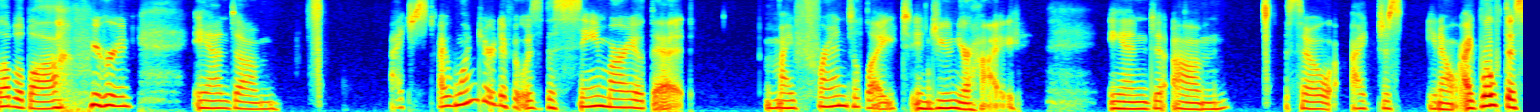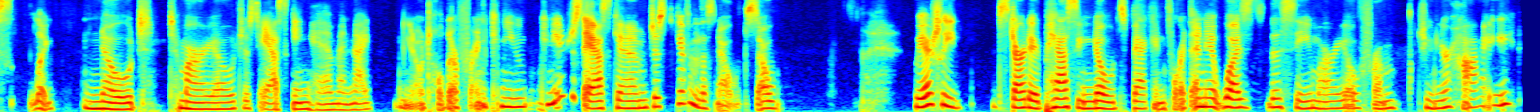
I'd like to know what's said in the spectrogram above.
blah, blah, blah. We were in, and um, I just, I wondered if it was the same Mario that my friend liked in junior high. And um, so I just, you know, I wrote this like note to Mario just asking him, and I, you know, told our friend, can you, can you just ask him, just give him this note. So we actually started passing notes back and forth, and it was the same Mario from junior high.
